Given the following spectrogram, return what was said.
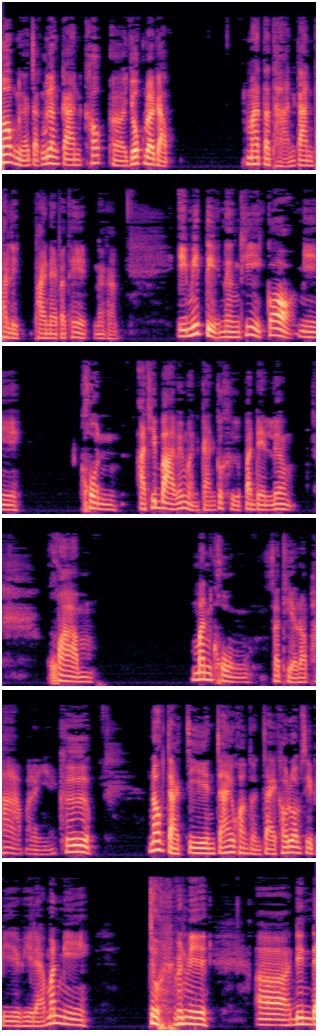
นอกเหนือจากเรื่องการเข้าเอ่อยกระดับมาตรฐานการผลิตภายในประเทศนะครับ อีกมิติหนึ่งที่ก็มีคนอธิบายไม่เหมือนกันก็คือประเด็นเรื่องความมั่นคงเสถียรภาพอะไรอย่างเงี้ย คือนอกจากจีนจะให้ความสนใจเข้าร่วม CPTPP แล้วมันมีจุดมันมีดินแด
